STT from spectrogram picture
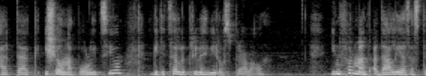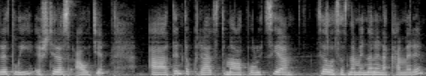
a tak išiel na políciu, kde celý príbeh vyrozprával. Informant a Dalia sa stretli ešte raz v aute a tentokrát to mala policia celé zaznamenané na kamere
